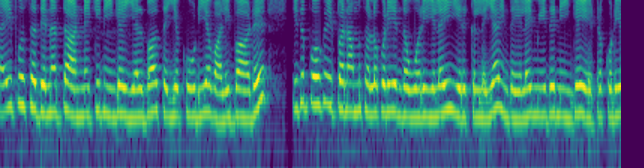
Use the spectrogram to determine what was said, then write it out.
தைப்பூச தினத்து அன்னைக்கு நீங்கள் இயல்பாக செய்யக்கூடிய வழிபாடு. இது போக இப்போ நம்ம சொல்லக்கூடிய இந்த ஒரு இலை இருக்கு இல்லையா? இந்த இலை மீது நீங்கள் ஏற்றக்கூடிய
